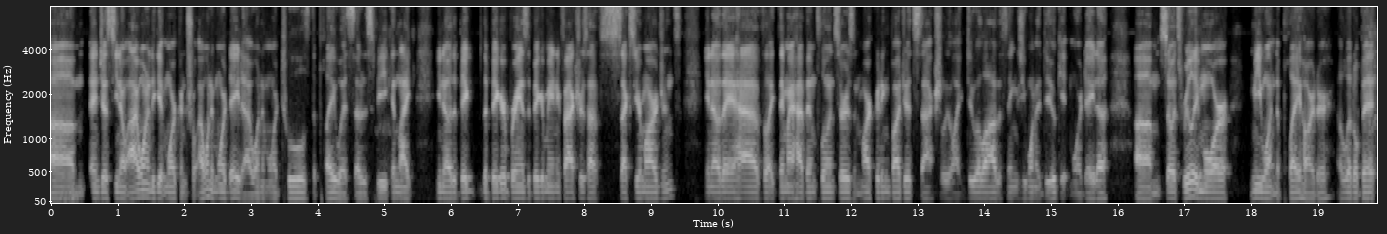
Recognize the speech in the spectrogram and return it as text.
um, and just you know i wanted to get more control i wanted more data i wanted more tools to play with so to speak and like you know the big the bigger brands the bigger manufacturers have sexier margins you know they have like they might have influencers and marketing budgets to actually like do a lot of the things you want to do get more data um, so it's really more me wanting to play harder a little bit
